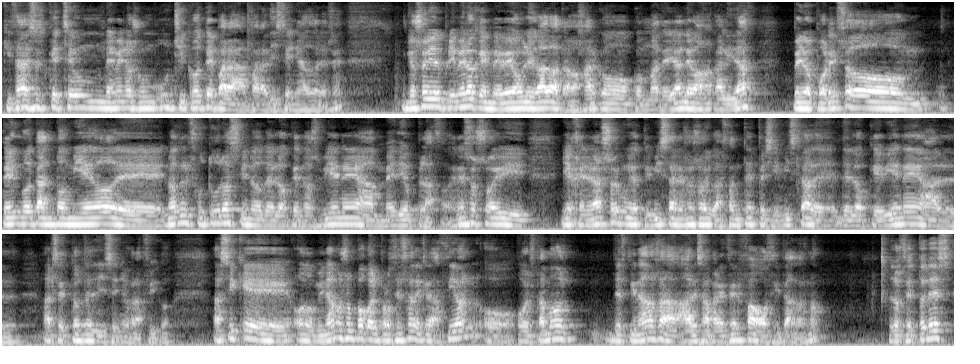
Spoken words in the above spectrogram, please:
Quizás es que eche un, de menos un, chicote para, diseñadores, ¿eh? Yo soy el primero que me veo obligado a trabajar con, material de baja calidad, pero por eso tengo tanto miedo de, no del futuro, sino de lo que nos viene a medio plazo. En eso soy, y en general soy muy optimista, en eso soy bastante pesimista de, lo que viene al, sector del diseño gráfico. Así que o dominamos un poco el proceso de creación o, estamos destinados a, a desaparecer fagocitados, ¿no? Los sectores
